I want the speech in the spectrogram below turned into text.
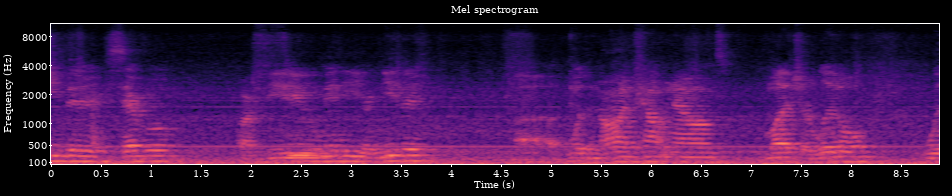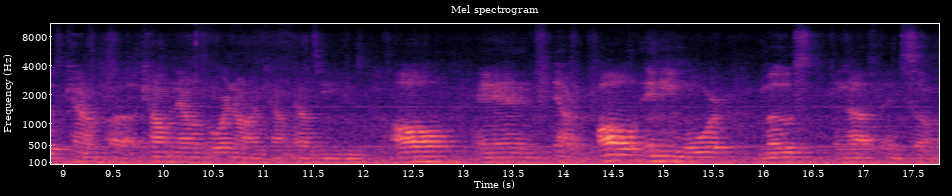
either, several, Or few, many, or neither. uh, with non-count nouns, much or little, with count, uh, count nouns or non-count nouns, you use all and, all, any, more, most, enough, and some.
